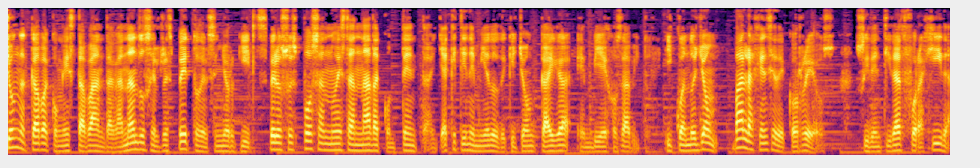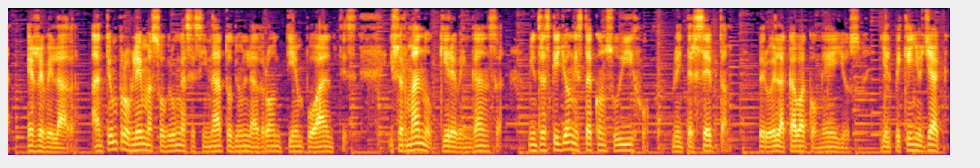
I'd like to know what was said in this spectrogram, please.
John acaba con esta banda ganándose el respeto del señor Gills, pero su esposa no está nada contenta, ya que tiene miedo de que John caiga en viejos hábitos. Y cuando John va a la agencia de correos, su identidad forajida es revelada ante un problema sobre un asesinato de un ladrón tiempo antes y su hermano quiere venganza, mientras que John está con su hijo, lo interceptan, pero él acaba con ellos y el pequeño Jack,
